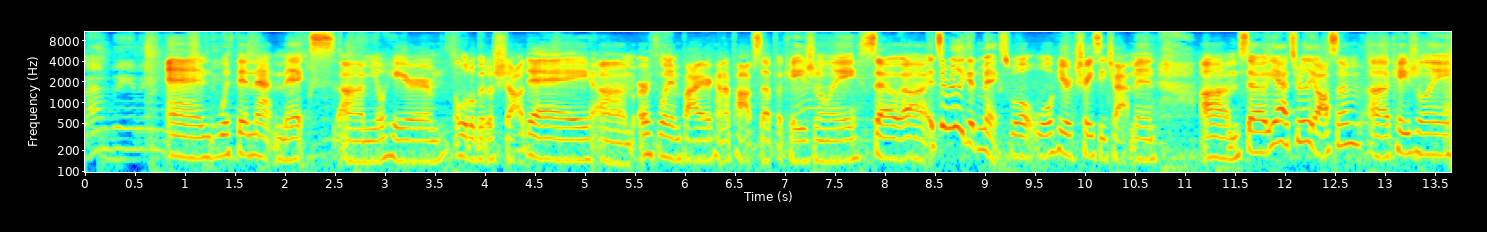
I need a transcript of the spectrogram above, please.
My baby don't care for clothes. My baby. And within that mix, um, you'll hear a little bit of Sade, um, Earth, Wind, and Fire kind of pops up occasionally. So uh, it's a really good mix. We'll we'll hear Tracy Chapman. Um, so yeah, it's really awesome. Uh, occasionally,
